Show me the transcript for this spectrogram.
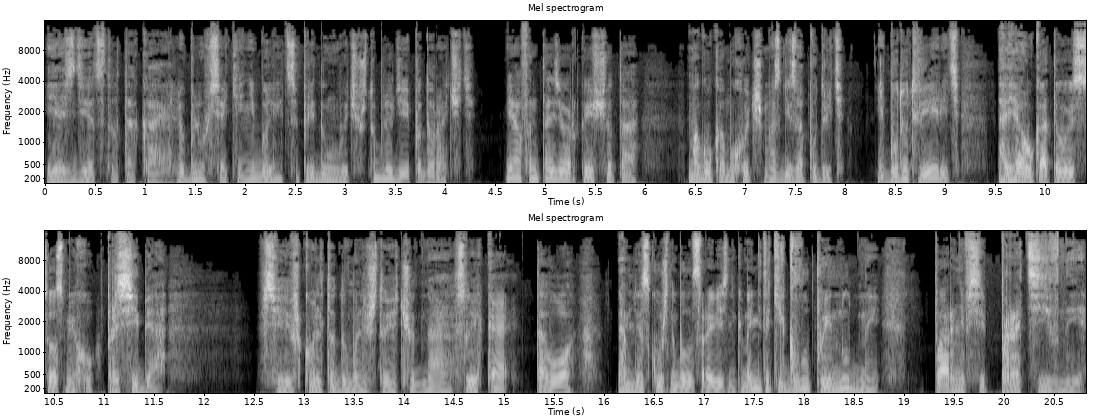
Я с детства такая, люблю всякие небылицы придумывать, чтобы людей подурачить. Я фантазерка, еще та. Могу кому хочешь мозги запудрить. И будут верить, а я укатываюсь со смеху про себя. Все и в школе-то думали, что я чудная, слегка того. А мне скучно было с ровесниками. Они такие глупые, нудные, парни все противные.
